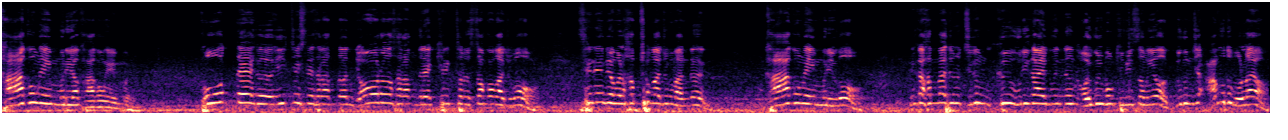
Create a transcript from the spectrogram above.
가공의 인물이요 가공의 인물. 그때 그 일제시대에 살았던 여러 사람들의 캐릭터를 섞어가지고 세네 명을 합쳐가지고 만든 가공의 인물이고 그러니까 한마디로 지금 그 우리가 알고 있는 얼굴 본 김일성이요 누군지 아무도 몰라요.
